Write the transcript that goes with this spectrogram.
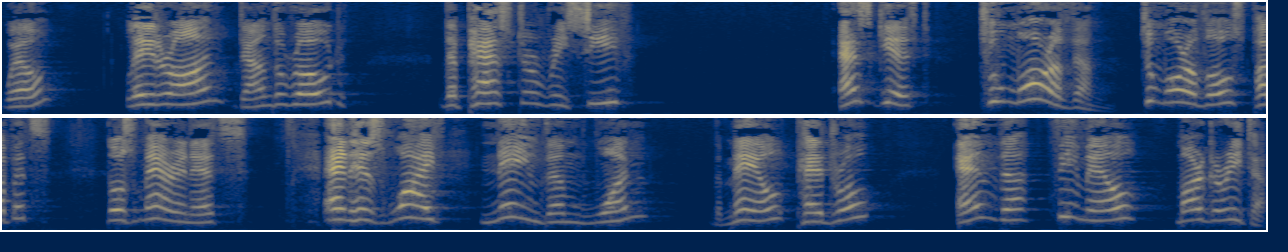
Well, later on, down the road, the pastor received as gift two more of them, two more of those puppets, those marionettes, and his wife named them one, the male, Pedro, and the female, Margarita.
